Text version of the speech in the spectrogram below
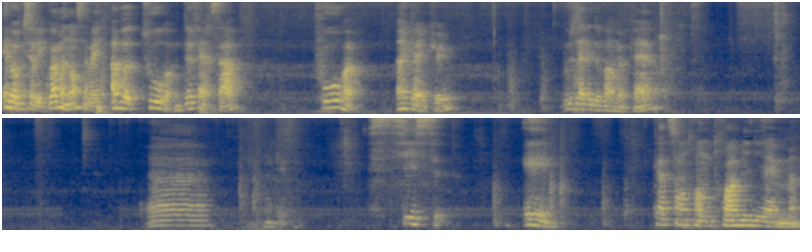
eh bien, vous savez quoi, maintenant, ça va être à votre tour de faire ça pour un calcul. Vous allez devoir me faire Euh, 6 et 433 millièmes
